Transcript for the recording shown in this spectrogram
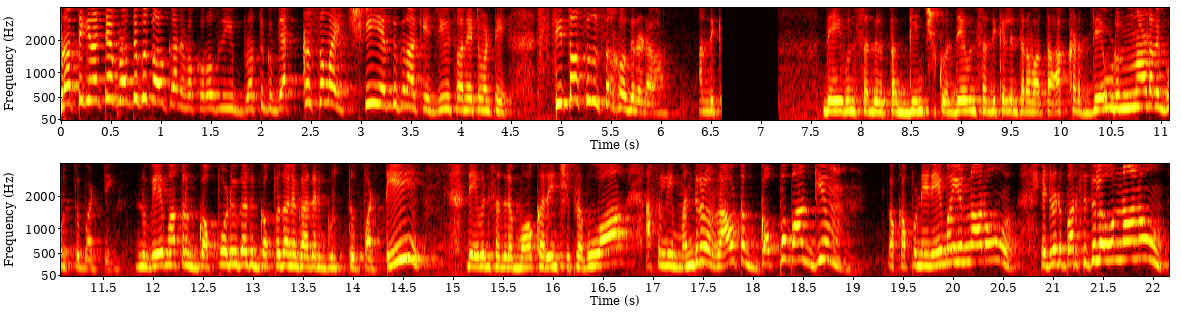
బ్రతికినట్టే బ్రతుకుతావు కానీ ఒక రోజు నీ బ్రతుకు వ్యక్కసమై చీ ఎందుకు నాకు ఈ జీవితం అనేటువంటి స్థితి వస్తుంది సహోదరుడా? అందుకే దేవుని సందులు తగ్గించుకొని దేవుని సందికి వెళ్ళిన తర్వాత అక్కడ దేవుడు ఉన్నాడని గుర్తుపట్టి నువ్వేమాత్రం గొప్పడు కాదు గొప్పదని కాదని గుర్తుపట్టి దేవుని సందులో మోకరించి ప్రభువా అసలు ఈ మందిరంలో రావటం గొప్ప భాగ్యం. ఒకప్పుడు నేనేమై ఉన్నాను ఎటువంటి పరిస్థితిలో ఉన్నాను?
